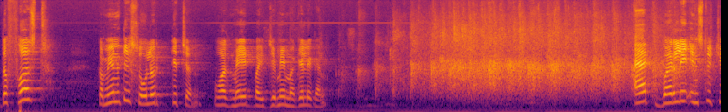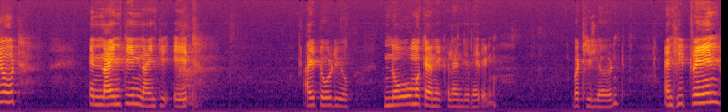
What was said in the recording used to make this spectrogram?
the first community solar kitchen was made by Jimmy McGilligan. At Barli Institute in 1998, I told you, no mechanical engineering. But he learned and he trained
